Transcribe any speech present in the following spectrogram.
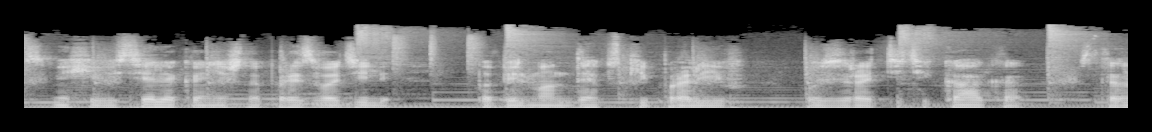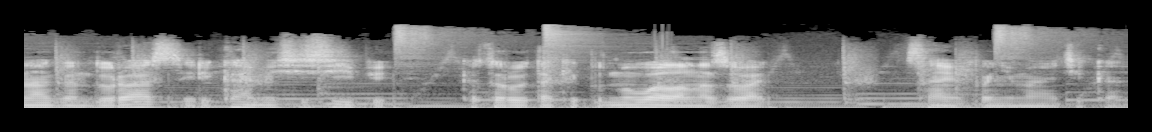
Смех и веселье, конечно, производили Бабельмандепский пролив, озеро Титикака, страна Гондурас и река Миссисипи, которую так и подмывало назвать. Сами понимаете как.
